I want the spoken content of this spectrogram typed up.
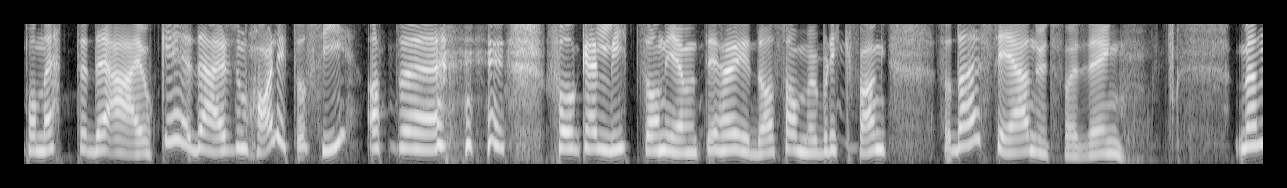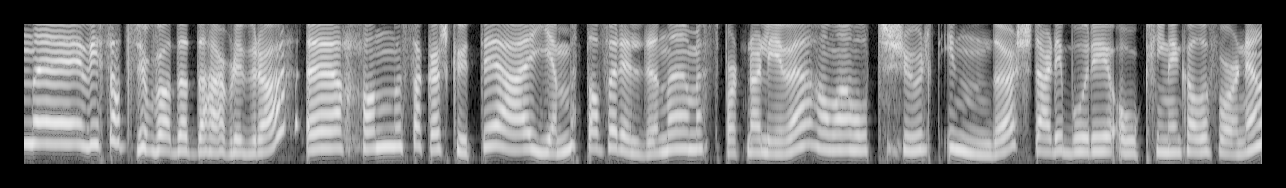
på nett, det er jo ikke Det er liksom har litt å si at eh, folk er litt sånn jevnt i høyde av samme blikkfang. Så der ser jeg en utfordring. Men eh, vi satser jo på at dette her blir bra. Eh, han stakkars Kuti er gjemt av foreldrene mesteparten av livet. Han har holdt skjult innendørs der de bor i Oakland i California.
